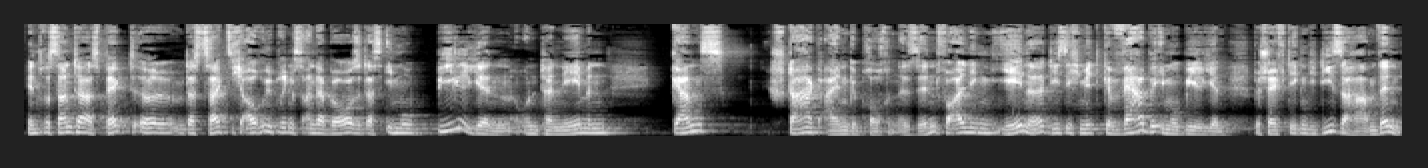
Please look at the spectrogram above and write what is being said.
Interessanter Aspekt. Äh, das zeigt sich auch übrigens an der Börse, dass Immobilienunternehmen ganz stark eingebrochene sind, vor allen Dingen jene, die sich mit Gewerbeimmobilien beschäftigen, die diese haben. Denn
